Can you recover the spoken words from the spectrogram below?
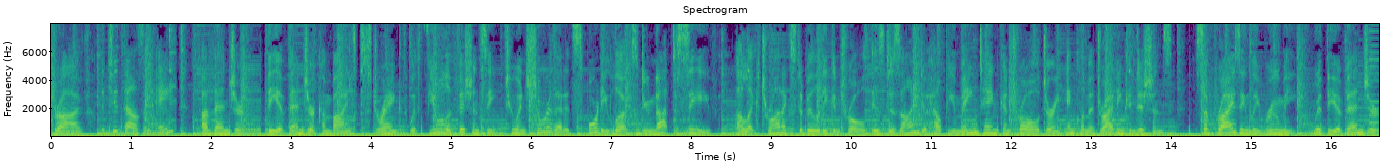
drive the 2008 Avenger. The Avenger combines strength with fuel efficiency to ensure that its sporty looks do not deceive. Electronic stability control is designed to help you maintain control during inclement driving conditions. Surprisingly roomy, with the Avenger,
